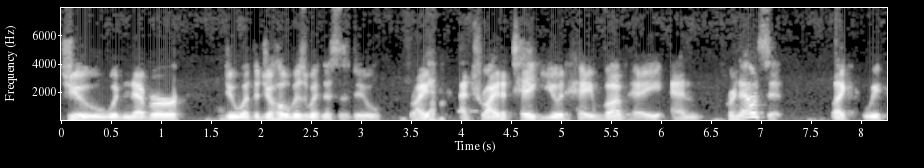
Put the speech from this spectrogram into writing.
Jew would never do what the Jehovah's Witnesses do, right? Yeah. And try to take Yud Hey Vav Hey and pronounce it. Like we,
